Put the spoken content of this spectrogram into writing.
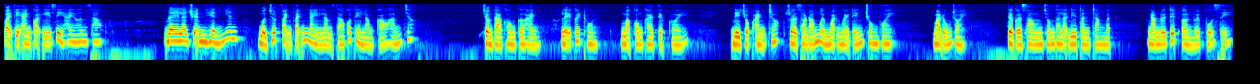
Vậy thì anh có ý gì hay hơn sao? Đây là chuyện hiển nhiên, một chút vạnh vãnh này làm sao có thể làm cáo hắn chứ? Chúng ta không cơ hành, lễ kết hôn, mà công khai tiệc cưới. Đi chụp ảnh trước rồi sau đó mời mọi người đến chung vui. Mà đúng rồi, tiệc cưới xong chúng ta lại đi tuần trăng mật, ngắm núi tuyết ở núi Phú Sĩ.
